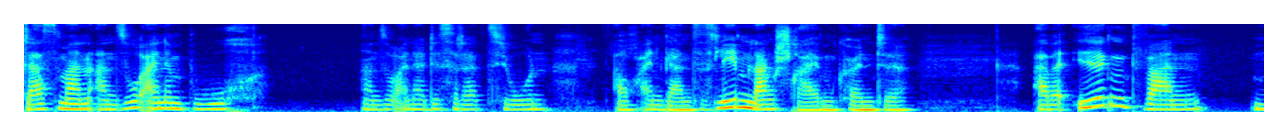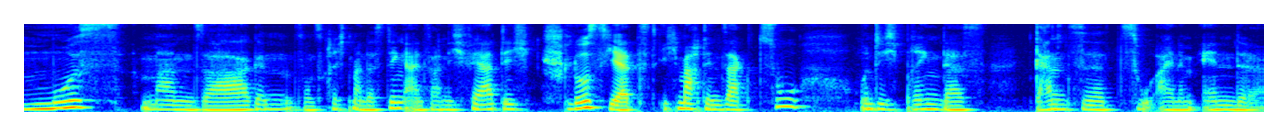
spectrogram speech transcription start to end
dass man an so einem Buch, an so einer Dissertation auch ein ganzes Leben lang schreiben könnte. Aber irgendwann muss man sagen, sonst kriegt man das Ding einfach nicht fertig. Schluss jetzt. Ich mache den Sack zu und ich bringe das Ganze zu einem Ende.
